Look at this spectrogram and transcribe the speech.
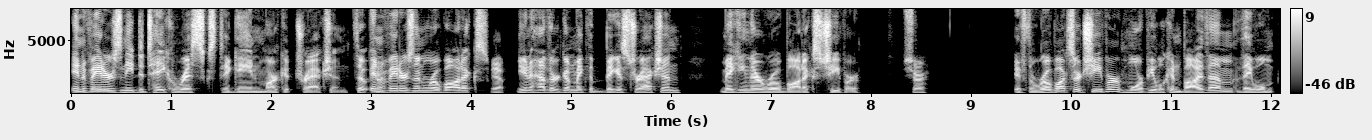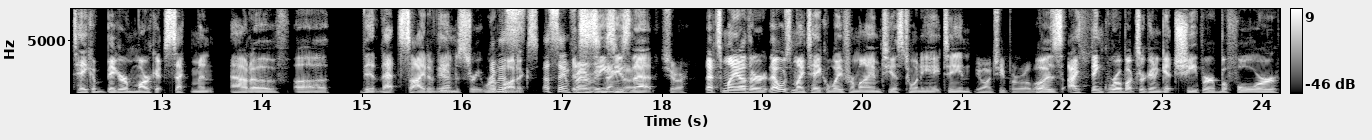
innovators need to take risks to gain market traction. So Sure. innovators in robotics, Yep. you know how they're going to make the biggest traction, making their robotics cheaper Sure. if the robots are cheaper, more people can buy them. They will take a bigger market segment out of uh, the, that side of the Yeah. industry, I mean, it's- robotics. That's the same for It's as everything. easy as that. Sure. That's my other. That was my takeaway from IMTS 2018. You want cheaper robots? Was I think robots are going to get cheaper before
